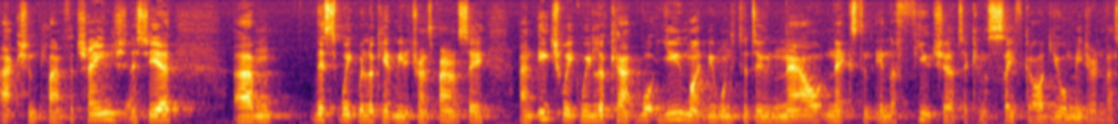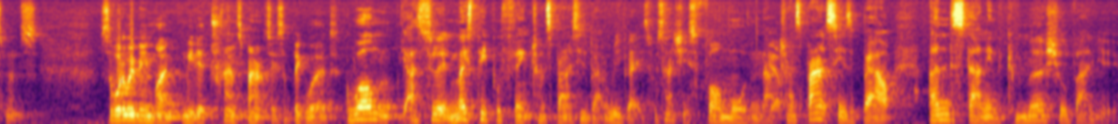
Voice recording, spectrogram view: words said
action plan for change Yeah. this year. Um, this week we're looking at media transparency, and each week we look at what you might be wanting to do now, next, and in the future to kind of safeguard your media investments. So, what do we mean by media transparency? It's a big word. Well, absolutely. Most people think transparency is about rebates, but actually it's far more than that. Yep. Transparency is about understanding the commercial value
